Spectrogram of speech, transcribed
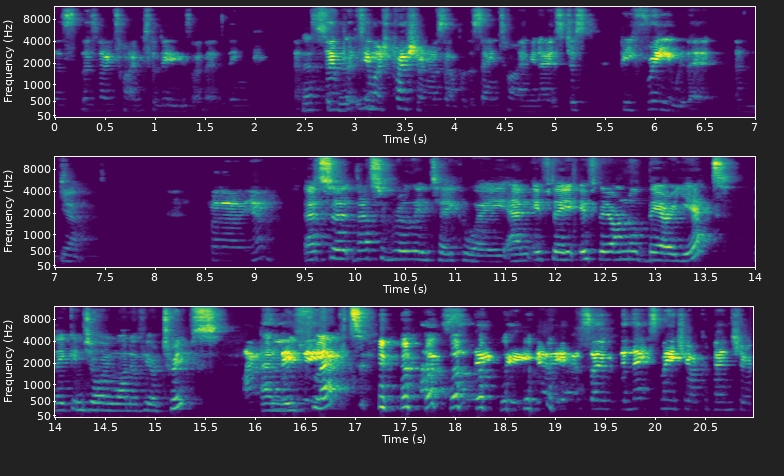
there's there's no time to lose i don't think. And That's don't put too yeah. much pressure on yourself at the same time you know it's just be free with it. And Yeah. but uh yeah. That's a that's a brilliant takeaway. And if they if they are not there yet, they can join one of your trips and reflect. absolutely yeah yeah so the next matriarch adventure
